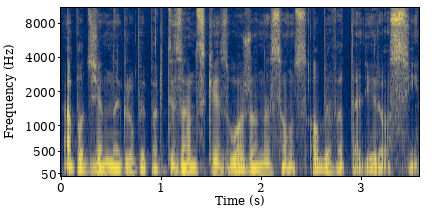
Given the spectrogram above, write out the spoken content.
a podziemne grupy partyzanckie złożone są z obywateli Rosji.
